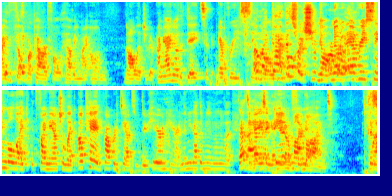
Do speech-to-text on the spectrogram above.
I If- felt if- more powerful having my own knowledge of it. I mean, I know the dates of every single. Oh my God, that's right. She would No, no, no. Every single like financial, like okay, the property tax would do here and here, and then you got them. That's I amazing that that you in don't my forget. mind. Because Wow,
